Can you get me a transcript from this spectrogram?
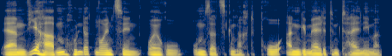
Ähm, wir haben 119 Euro Umsatz gemacht pro angemeldetem Teilnehmer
